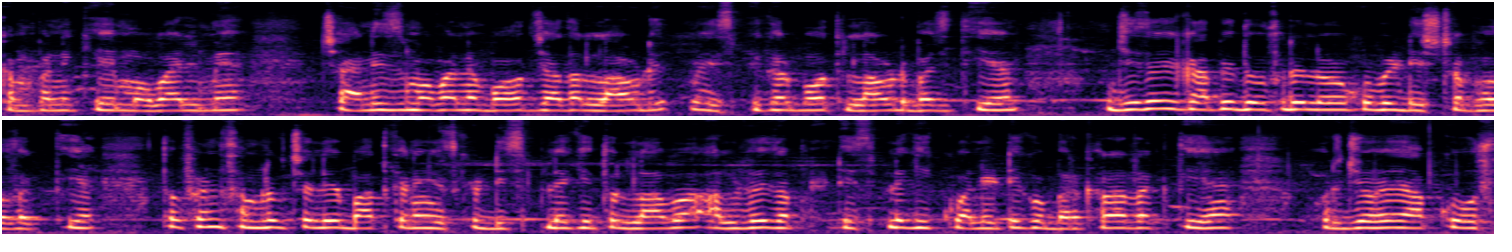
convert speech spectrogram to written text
कंपनी के मोबाइल में। चाइनीज़ मोबाइल में बहुत ज़्यादा लाउड स्पीकर बहुत लाउड बजती है, जिससे कि काफ़ी दूसरे लोगों को भी डिस्टर्ब हो सकती है। तो फ्रेंड्स हम लोग चलिए बात करेंगे इसके डिस्प्ले की। तो लावा ऑलवेज़ अपने डिस्प्ले की क्वालिटी को बरकरार रखती है और जो है आपको उस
